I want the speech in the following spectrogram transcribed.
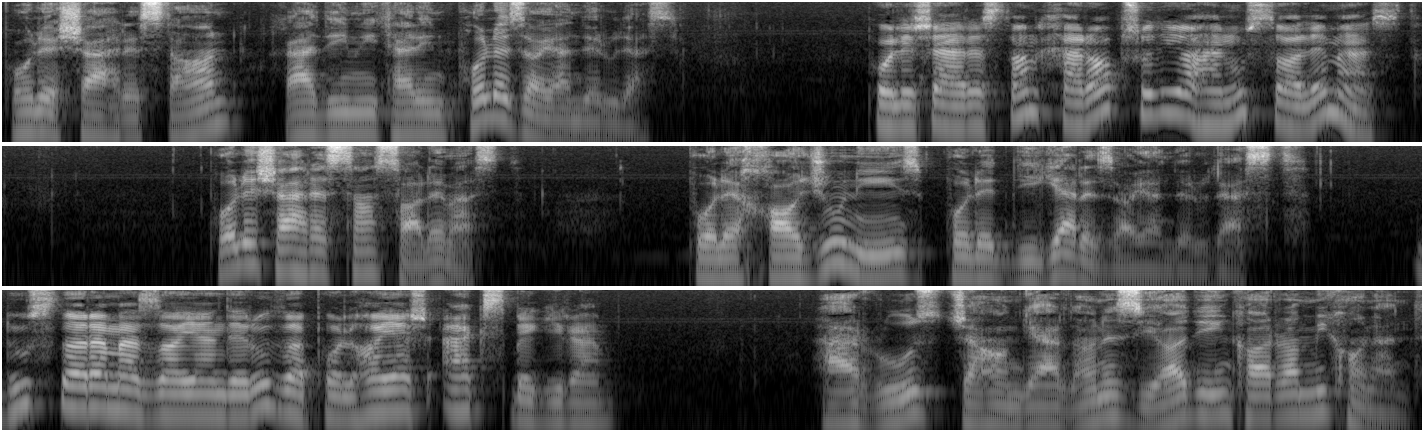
پل شهرستان قدیمی ترین پل زاینده رود است. پل شهرستان خراب شده یا هنوز سالم است؟ پل شهرستان سالم است. پل خاجو نیز پل دیگر زاینده رود است. دوست دارم از زاینده رود و پلهایش عکس بگیرم. هر روز جهانگردان زیادی این کار را می کنند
